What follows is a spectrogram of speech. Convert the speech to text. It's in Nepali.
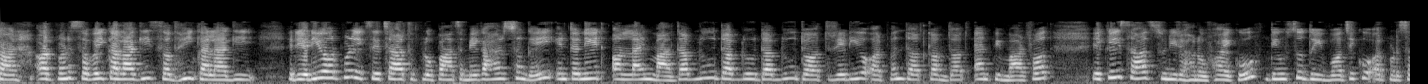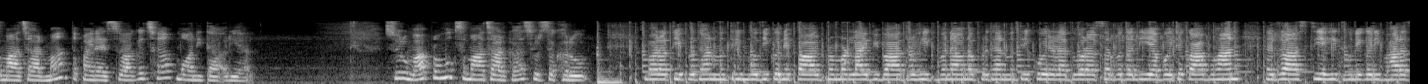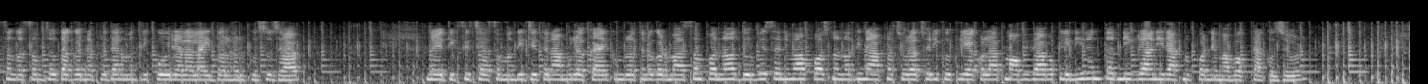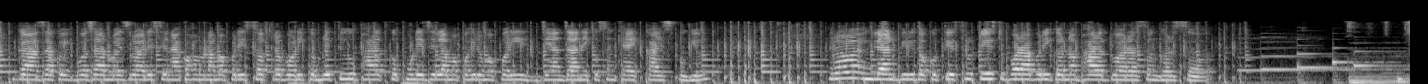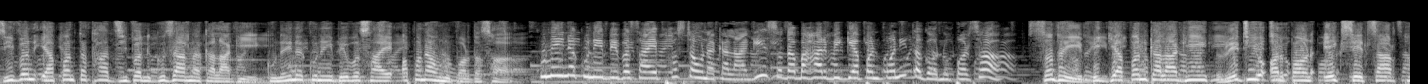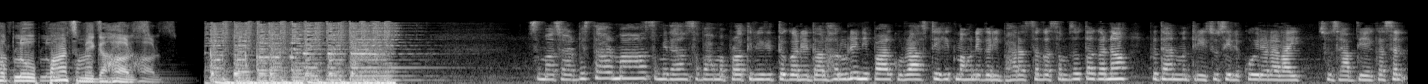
नमस्कार अर्पण सबैका लागि सधैँका लागि। रेडियो अर्पण एक सय चार थुप्लो पाँच मेगाहरूसँगै इन्टरनेट अनलाइनमा W W W dot radio Arpan dot com dot NP मार्फत एकैसाथ सुनिरहनु भएको दिउँसो दुई बजेको अर्पण समाचारमा तपाईँलाई स्वागत छ म अनिता अर्याल। भारतीय प्रधानमन्त्री मोदीको नेपाल भ्रमणलाई विवाद रहित बनाउन प्रधानमन्त्री कोइरालाद्वारा सर्वदलीय बैठक आह्वान राष्ट्रिय हित हुने गरी भारतसँग सम्झौता गर्न प्रधानमन्त्री कोइरालालाई दलहरूको सुझाव। नैतिक शिक्षा सम्बन्धी चेतनामूलक कार्यक्रम रत्नगरमा सम्पन्न दुर्व्यसनीमा पस्न नदिन आफ्ना छोराछोरीको क्रियाकलापमा अभिभावकले निरन्तर निगरानी राख्नुपर्नेमा वक्ताको जोड़। गाजाको एक बजारमा इजरायली सेनाको हमलामा परि सत्र बढीको मृत्यु भारतको पुणे जिल्लामा पहिरोमा परि ज्यान जानेको संख्या एक्काइस पुग्यो। र इङ्ल्याण्ड विरूद्धको तेस्रो टेस्ट बराबरी गर्न भारतद्वारा संघर्ष जीवन यापन तथा जीवन गुजार्नका लागि कुनै न कुनै व्यवसाय अपनाउनु पर्दछ। कुनै न कुनै व्यवसाय फस्टाउनका लागि सदाबहार विज्ञापन पनि त गर्नुपर्छ। सधैँ विज्ञापनका लागि रेडियो अर्पण एक सय चार थप्लो पाँच मेगा समाचार विस्तारमा। संविधान सभामा प्रतिनिधित्व गर्ने दलहरूले नेपालको राष्ट्रिय हितमा हुने गरी भारतसँग सम्झौता गर्न प्रधानमन्त्री सुशील कोइरालालाई सुझाव दिएका छन्।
